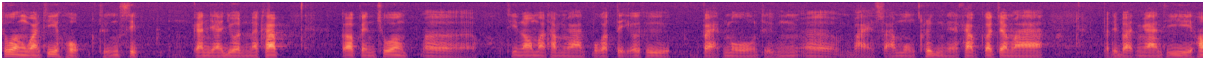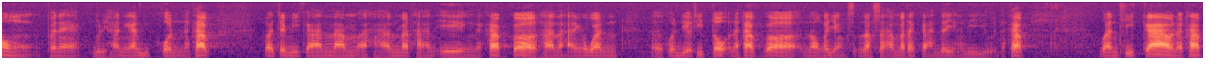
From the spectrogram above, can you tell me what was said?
ช่วงวันที่ 6 ถึง 10 กันยายนนะครับ ก็เป็นช่วงที่น้องมาทำงานปกติก็คือ8โมงถึงเอ่อบ่าย3โมงครึ่งนะครับ ก็จะมา ปฏิบัติงานที่ห้องแผนกบริหารงานบุคคลนะครับ ก็จะมีการนำอาหารมาทานเองนะครับ ก็ทานอาหารกลางวันคนเดียวที่โต๊ะนะครับ ก็น้องก็ยังรักษามาตรการได้อย่างดีอยู่นะครับ วันที่ 9 นะครับ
